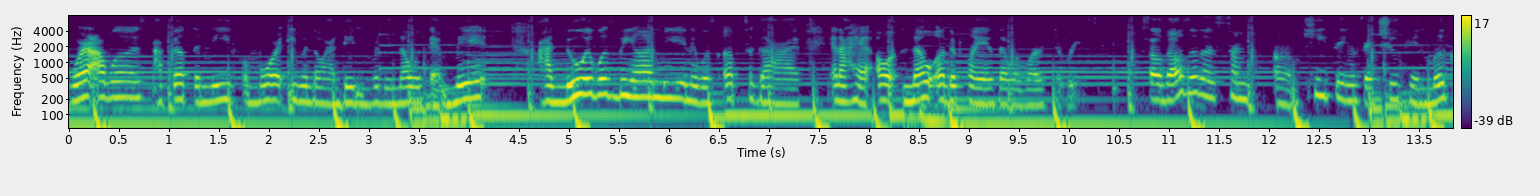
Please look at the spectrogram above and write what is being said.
where I was. I felt the need for more, even though I didn't really know what that meant. I knew it was beyond me and it was up to God, and I had no other plans that were worth the risk. So those are the some um, key things that you can look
